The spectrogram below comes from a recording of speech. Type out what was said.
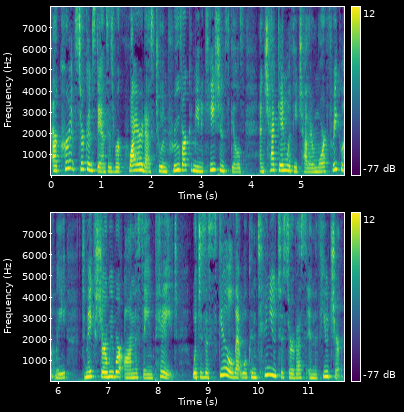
Our current circumstances required us to improve our communication skills and check in with each other more frequently to make sure we were on the same page, which is a skill that will continue to serve us in the future.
